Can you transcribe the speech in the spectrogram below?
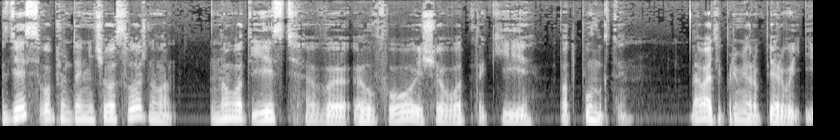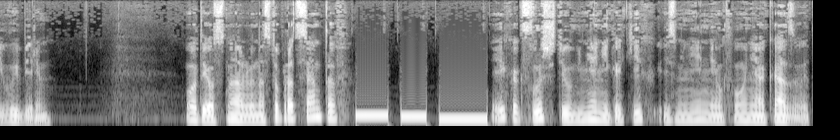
Здесь, в общем-то, ничего сложного. Но вот есть в LFO еще вот такие подпункты. Давайте, к примеру, первый и выберем. Вот я устанавливаю на 100%. И, как слышите, у меня никаких изменений LFO не оказывает.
